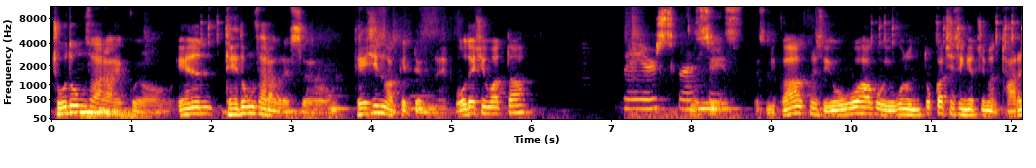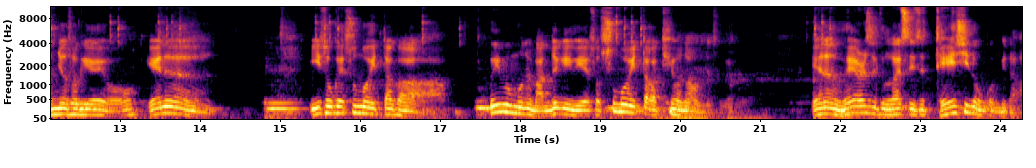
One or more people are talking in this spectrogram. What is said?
조동사라 했고요. 얘는 대동사라 그랬어요. 대신 왔기 때문에 뭐 대신 왔다? Wears glasses. 됐습니까? 그래서 요거하고 요거는 똑같이 생겼지만 다른 녀석이에요. 얘는 이 속에 숨어 있다가 의문문을 만들기 위해서 숨어 있다가 튀어나온 녀석이고 얘는 wears glasses 대신 온 겁니다.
